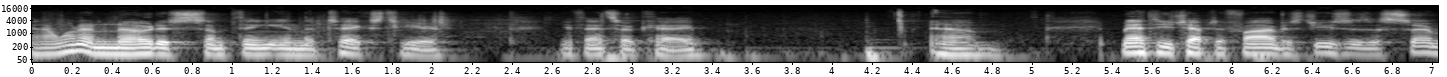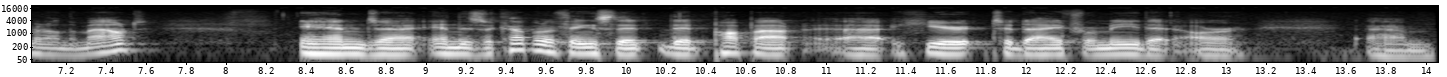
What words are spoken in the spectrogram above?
and I want to notice something in the text here, if that's okay. Um, Matthew chapter 5 is Jesus' Sermon on the Mount. And, uh, and there's a couple of things that, that pop out uh, here today for me that are um,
